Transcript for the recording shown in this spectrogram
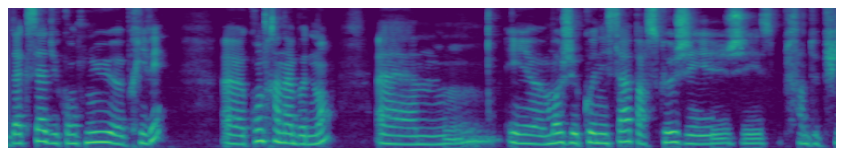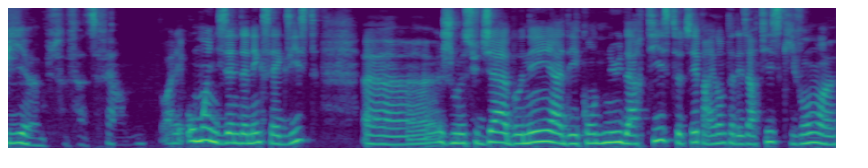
d'accès à du contenu euh, privé euh, contre un abonnement. Et moi, je connais ça parce que j'ai, enfin depuis, ça fait au moins une dizaine d'années que ça existe. je me suis déjà abonnée à des contenus d'artistes. Tu sais, par exemple, tu as des artistes qui vont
